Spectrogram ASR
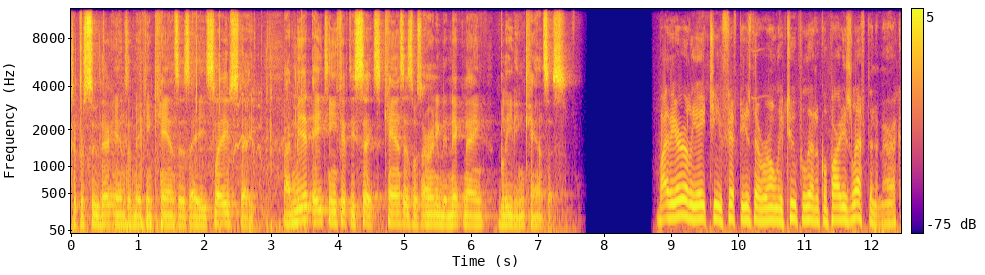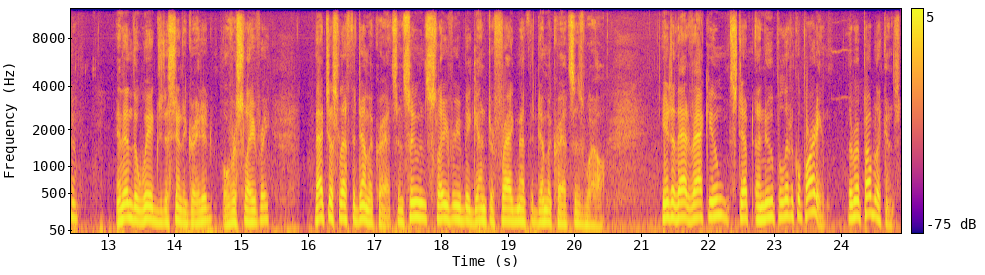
to pursue their ends of making Kansas a slave state. By mid-1856, Kansas was earning the nickname Bleeding Kansas. By the early 1850s, there were only two political parties left in America. And then the Whigs disintegrated over slavery. That just left the Democrats, and soon slavery began to fragment the Democrats as well. Into that vacuum stepped a new political party, the Republicans,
